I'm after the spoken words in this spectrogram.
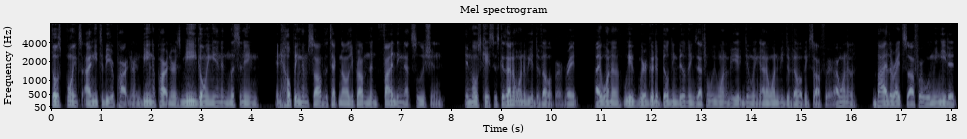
those points, I need to be your partner. And being a partner is me going in and listening and helping them solve the technology problem, then finding that solution in most cases. Cause I don't want to be a developer, right? I want to, we, we're good at building buildings. That's what we want to be doing. I don't want to be developing software. I want to buy the right software when we need it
